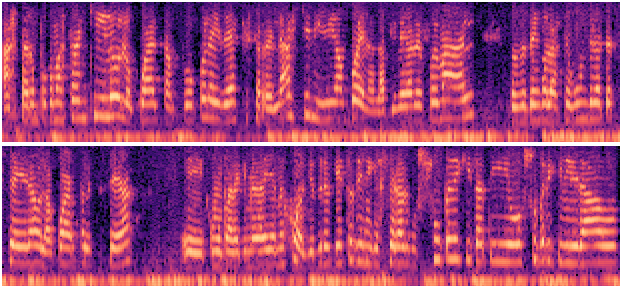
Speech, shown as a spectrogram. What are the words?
a estar un poco más tranquilo, lo cual tampoco la idea es que se relajen y digan, bueno, la primera me fue mal, entonces tengo la segunda y la tercera o la cuarta, lo que sea, eh, como para que me vaya mejor. Yo creo que esto tiene que ser algo súper equitativo, súper equilibrado,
